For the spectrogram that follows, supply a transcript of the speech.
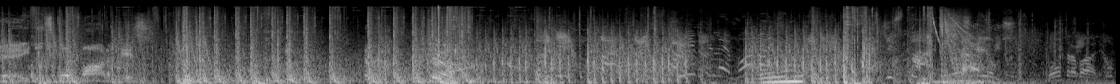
Rei dos covardes! Chip levou Bom trabalho.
